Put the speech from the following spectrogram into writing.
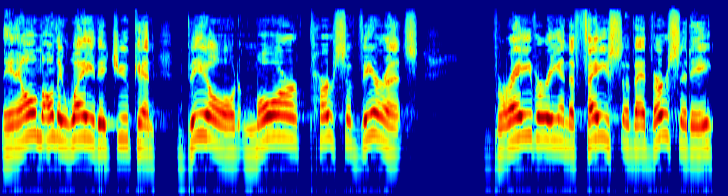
the only way that you can build more perseverance, bravery in the face of adversity,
